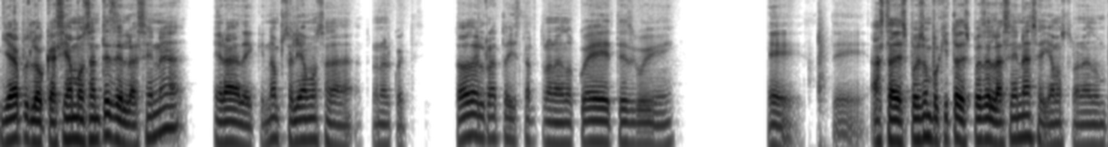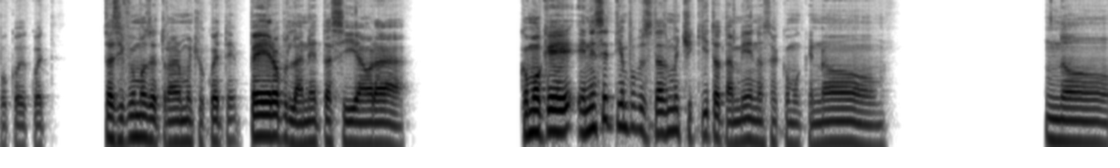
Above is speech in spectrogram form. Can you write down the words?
Y era pues lo que hacíamos antes de la cena, era de que no, pues salíamos a tronar cohetes. Todo el rato ahí estar tronando cohetes, güey. Este, hasta después, un poquito después de la cena, seguíamos tronando un poco de cohetes. O sea, sí fuimos de tronar mucho cohete, pero pues la neta sí, ahora. Como que en ese tiempo pues estás muy chiquito también, o sea, como que no. No.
